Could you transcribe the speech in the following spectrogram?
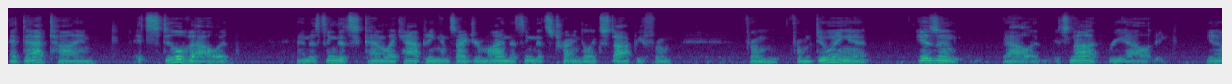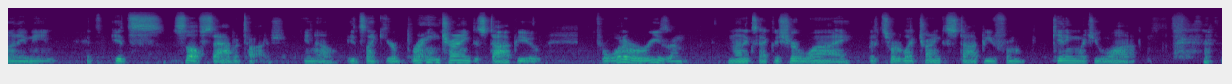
at that time. It's still valid. And the thing that's kind of like happening inside your mind, the thing that's trying to like stop you from from from doing it isn't valid. It's not reality. You know what I mean? It's, it's self-sabotage. You know, it's like your brain trying to stop you for whatever reason. I'm not exactly sure why, but it's sort of like trying to stop you from getting what you want.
